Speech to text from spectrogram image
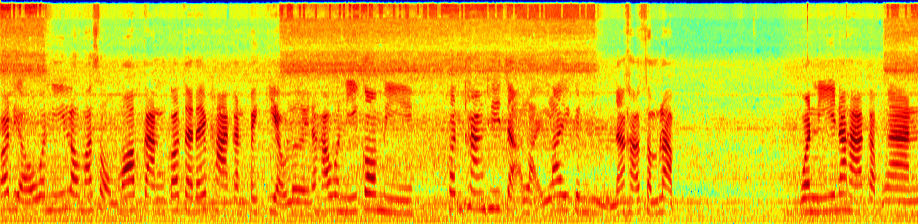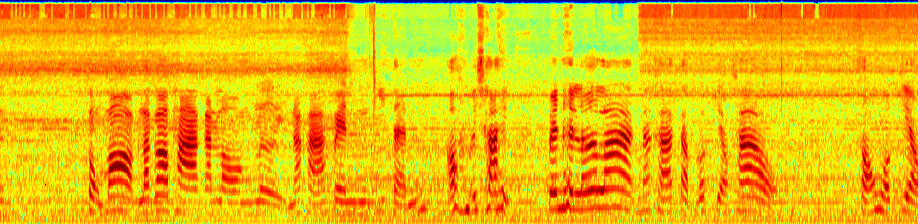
ก็เดี๋ยววันนี้เรามาส่งมอบกันก็จะได้พากันไปเกี่ยวเลยนะคะ วันนี้ก็มีค่อนข้างที่จะหลายไล่กันอยู่นะคะสำหรับวันนี้นะคะกับงานส่งมอบแล้วก็พากันลองเลยนะคะ เป็นอีแตนอ๋อไม่ใช่ เป็นเฮลเลอร์ลากนะคะ กับรถเกี่ยวข้าวสองหัวเกี่ยว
